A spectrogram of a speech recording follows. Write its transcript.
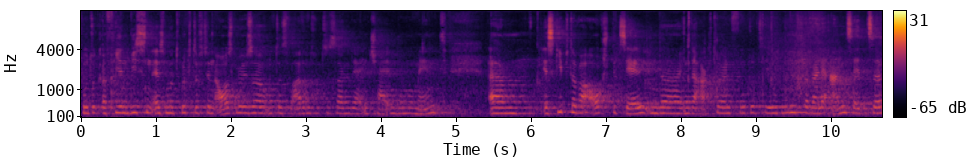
fotografieren, wissen es, man drückt auf den Auslöser und das war dann sozusagen der entscheidende Moment. Ähm, es gibt aber auch speziell in der, in der aktuellen Fototheorie mittlerweile Ansätze,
